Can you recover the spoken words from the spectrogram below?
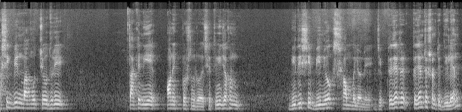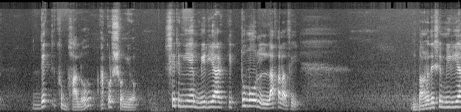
আশিক বিন মাহমুদ চৌধুরী তাকে নিয়ে অনেক প্রশ্ন রয়েছে। তিনি যখন বিদেশি বিনিয়োগ সম্মেলনে যে প্রেজেন্টেশনটি দিলেন, দেখতে খুব ভালো, আকর্ষণীয়। সেটি নিয়ে মিডিয়ার কি তুমুল লাফালাফি? বাংলাদেশের মিডিয়া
